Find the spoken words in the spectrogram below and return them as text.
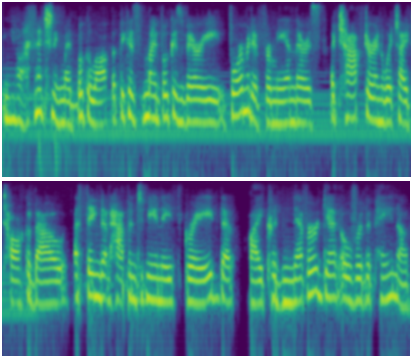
you know, I'm mentioning my book a lot, but because my book is very formative for me, and there's a chapter in which I talk about a thing that happened to me in eighth grade that I could never get over the pain of.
